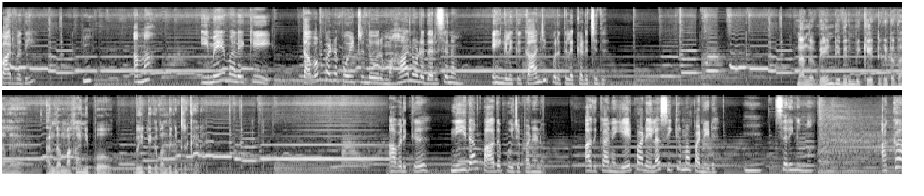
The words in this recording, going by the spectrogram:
பார்வதி. அம்மா. இமயமலைக்கு தவம் பண்ண போயிட்டு இருந்த ஒரு மகானோட தரிசனம் எங்களுக்கு காஞ்சிபுரத்துல கிடைச்சது. நாங்க வேண்டி விரும்பி கேட்டுக்கிட்டதால அந்த மகான் இப்போ வீட்டுக்கு வந்துகிட்டு இருக்காரு. அவருக்கு நீதான் பாத பூஜை பண்ணணும். அதுக்கான ஏற்பாடையெல்லாம் சீக்கிரமா பண்ணிடு. சரிங்கம்மா. அக்கா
